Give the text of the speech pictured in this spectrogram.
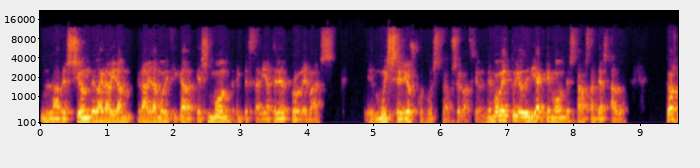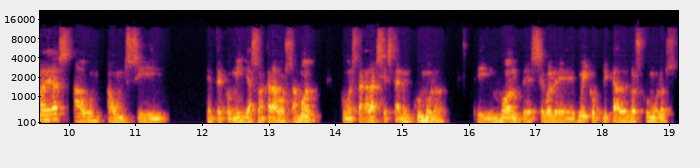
la versión de la gravedad, gravedad, modificada, que es MOND, empezaría a tener problemas eh, muy serios con nuestra observación. De momento yo diría que MOND está bastante a salvo. De todas maneras, aún, aún si, entre comillas, matáramos a MOND, como esta galaxia está en un cúmulo, y Monte se vuelve muy complicado en los cúmulos,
